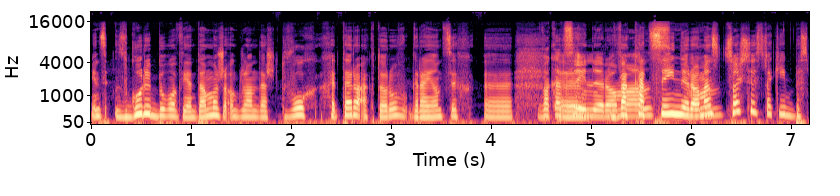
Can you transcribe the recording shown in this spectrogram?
więc z góry było wiadomo, że oglądasz dwóch heteroaktorów grających e, wakacyjny romans, wakacyjny romans. Mhm. coś, co jest w takiej bez,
